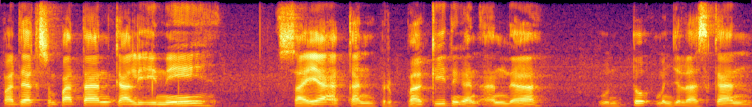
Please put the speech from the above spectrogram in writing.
Pada kesempatan kali ini saya akan berbagi dengan Anda untuk menjelaskan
